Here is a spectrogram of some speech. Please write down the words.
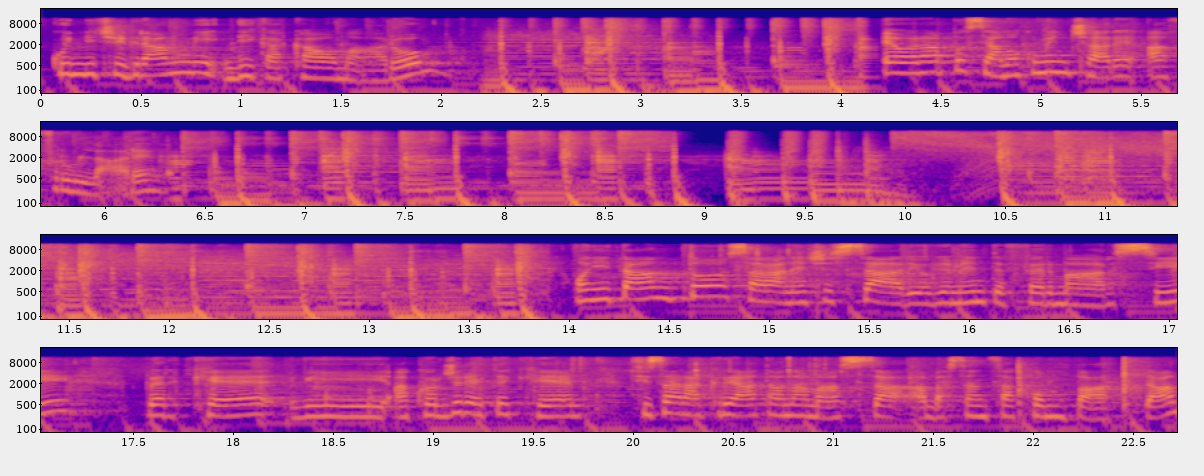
15 g di cacao amaro e ora possiamo cominciare a frullare. Ogni tanto sarà necessario ovviamente fermarsi perché vi accorgerete che si sarà creata una massa abbastanza compatta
